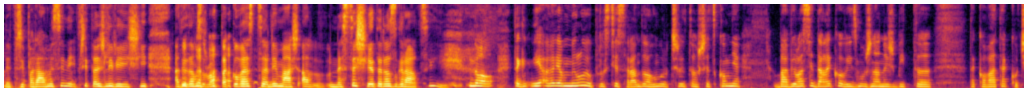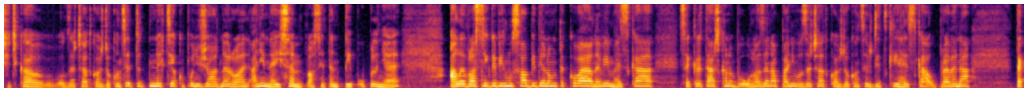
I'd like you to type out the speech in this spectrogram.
nepřipadáme si nejpřitažlivější a ty tam zrovna takové scény máš a neseš je teda z grácí. No, tak já, já miluju prostě srandu a humor, čili to všecko mě bavilo asi daleko víc možná, než být eh, taková ta kočička od začátku až do konce. To nechci jako po žádné role, ani nejsem vlastně ten typ úplně, ale vlastně kdybych musela být jenom taková, nevím, hezká sekretářka nebo uhlazená paní od začátku až do konce vždycky hezká, upravená, tak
